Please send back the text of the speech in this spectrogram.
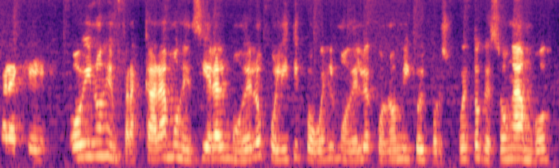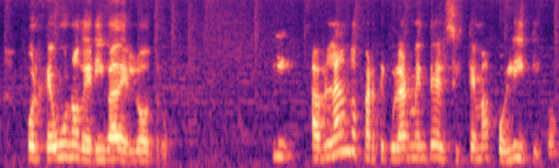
para que hoy nos enfrascáramos en si era el modelo político o es el modelo económico, y por supuesto que son ambos, porque uno deriva del otro. Y hablando particularmente del sistema político,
